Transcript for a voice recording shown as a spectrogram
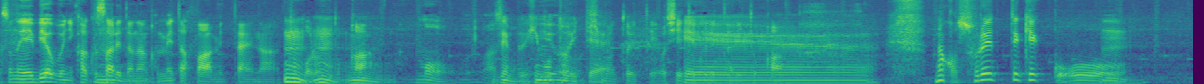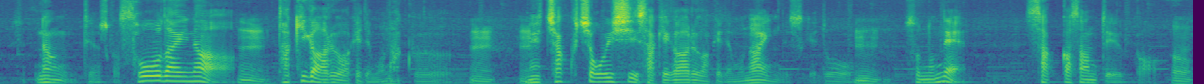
その絵屏風に隠されたなんかメタファーみたいなところとかもう全部紐解いて。紐解いて教えてあくれたりとか、へー。なんかそれって結構、うんなんていうんですか壮大なうん。滝があるわけでもなく、うん。うん。めちゃくちゃ美味しい酒があるわけでもないんですけど、うん。そのね作家さんというかうん。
